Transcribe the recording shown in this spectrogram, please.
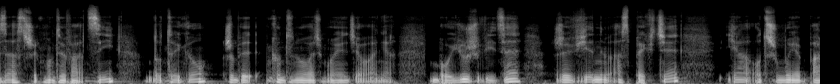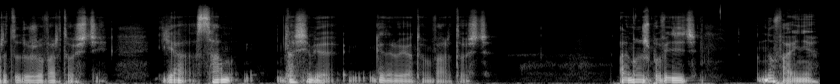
zastrzyk motywacji do tego, żeby kontynuować moje działania, bo już widzę, że w jednym aspekcie ja otrzymuję bardzo dużo wartości. Ja sam dla siebie generuję tę wartość. Ale możesz powiedzieć, no fajnie,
